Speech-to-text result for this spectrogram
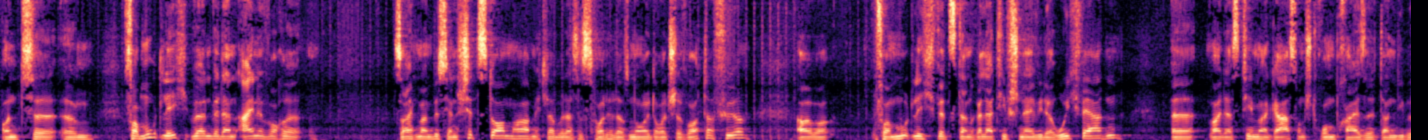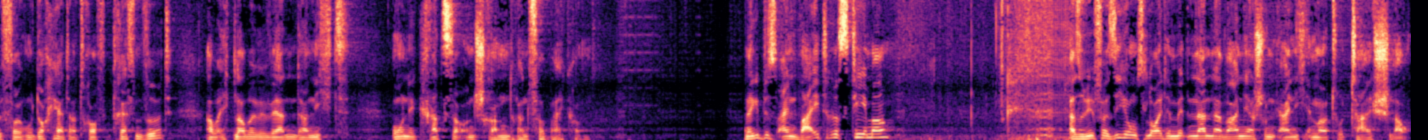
Und äh, ähm, vermutlich werden wir dann eine Woche, sag ich mal, ein bisschen Shitstorm haben. Ich glaube, das ist heute das neue deutsche Wort dafür. Aber vermutlich wird es dann relativ schnell wieder ruhig werden, äh, weil das Thema Gas- und Strompreise dann die Bevölkerung doch härter treffen wird. Aber ich glaube, wir werden da nicht ohne Kratzer und Schramm dran vorbeikommen. Und dann gibt es ein weiteres Thema. Also wir Versicherungsleute miteinander waren ja schon eigentlich immer total schlau.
